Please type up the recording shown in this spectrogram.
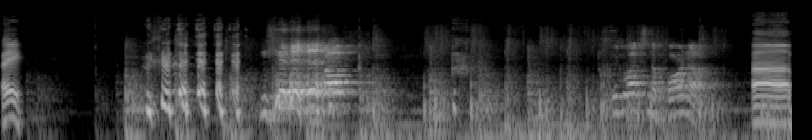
hey. Who's watching the porno? uh,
